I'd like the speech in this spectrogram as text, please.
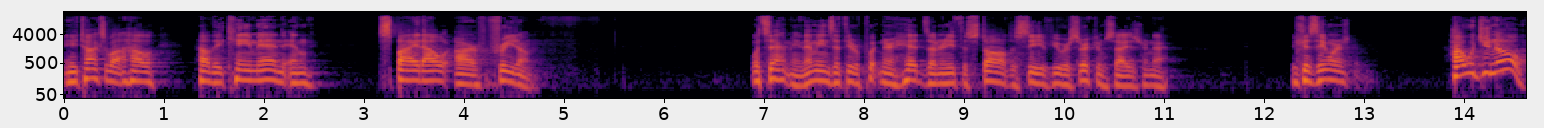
And he talks about how, how they came in and spied out our freedom. What's that mean? That means that they were putting their heads underneath the stall to see if you were circumcised or not. Because they weren't. How would you know?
